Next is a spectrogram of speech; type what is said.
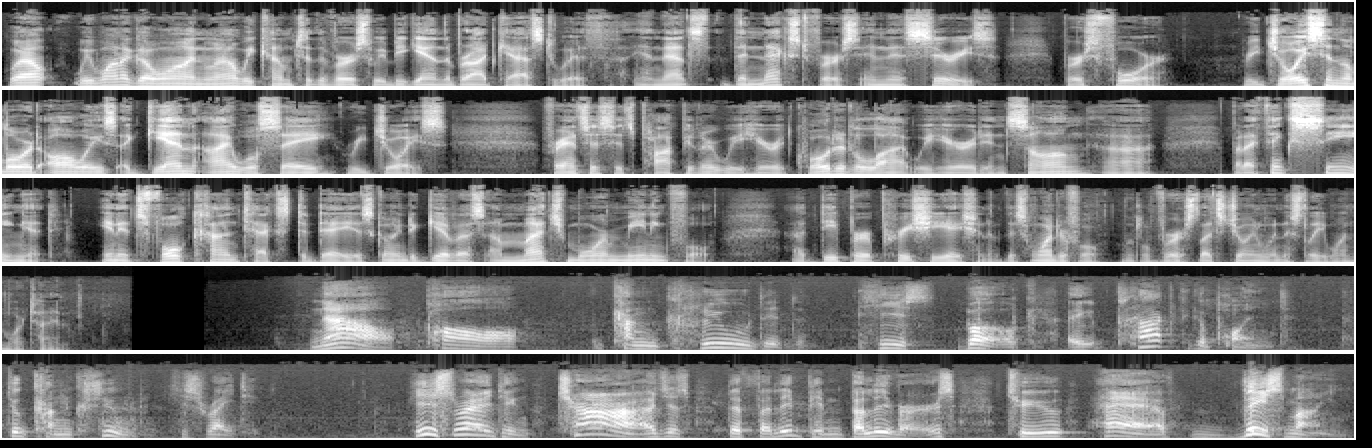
Well, we want to go on. Well, we come to the verse we began the broadcast with, and that's the next verse in this series, verse 4. Rejoice in the Lord always. Again, I will say, rejoice. Francis, it's popular. We hear it quoted a lot. We hear it in song. Uh, but I think seeing it in its full context today is going to give us a much more meaningful, a deeper appreciation of this wonderful little verse. Let's join Witness Lee one more time. Now, Paul concluded his book a practical point to conclude his writing. His writing charges the Philippian believers to have this mind,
